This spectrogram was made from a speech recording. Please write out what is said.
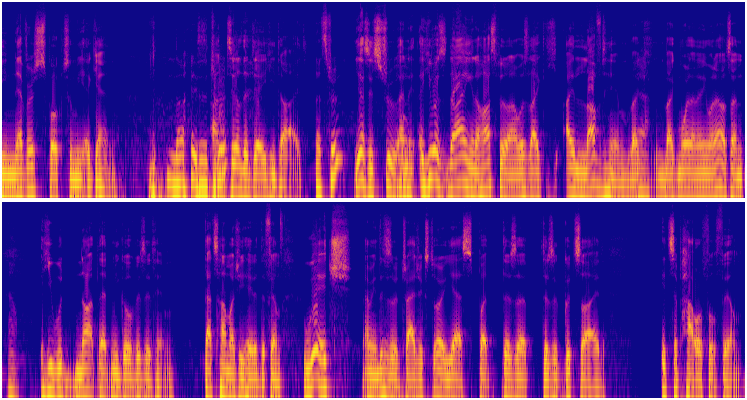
he never spoke to me again No, is it true? until the day he died. That's true. Yes, it's true. And he was dying in a hospital. And I was like, I loved him like Yeah. like more than anyone else. And Yeah. he would not let me go visit him. That's how much he hated the film. Which I mean, this is a tragic story, yes, but there's a there's a good side. It's a powerful film.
